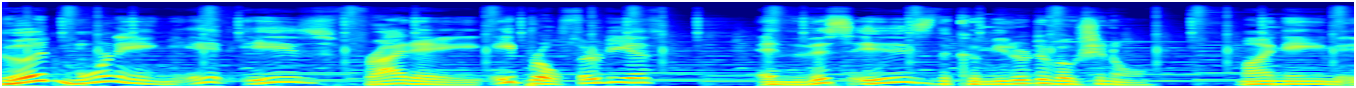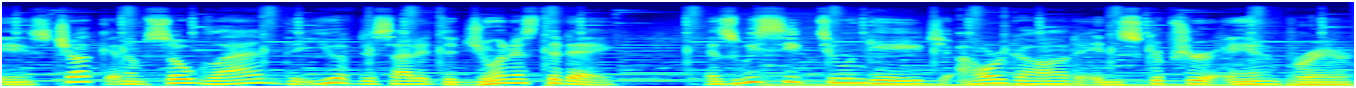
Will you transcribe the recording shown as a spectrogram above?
Good morning. It is Friday, April 30th, and this is the Commuter Devotional. My name is Chuck, and I'm so glad that you have decided to join us today as we seek to engage our God in scripture and prayer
